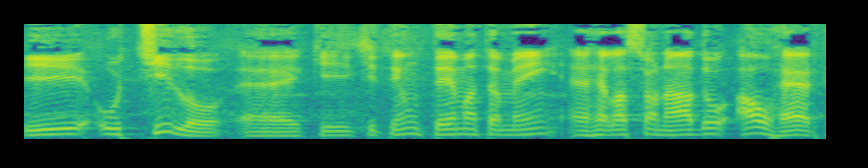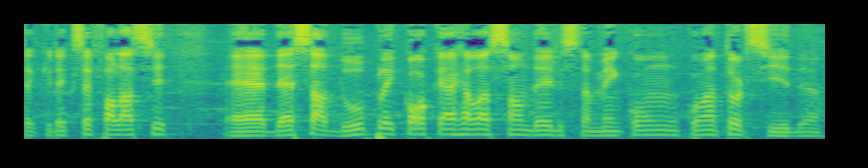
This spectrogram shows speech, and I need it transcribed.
e o Tilo, é, que, que tem um tema também é, relacionado ao Hertha. Queria que você falasse é, dessa dupla e qual é a relação deles também com, com a torcida.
